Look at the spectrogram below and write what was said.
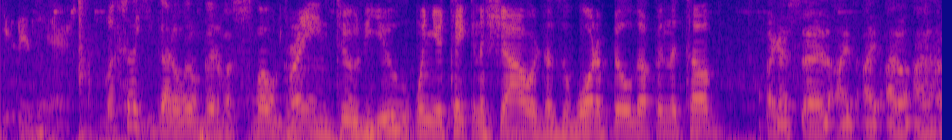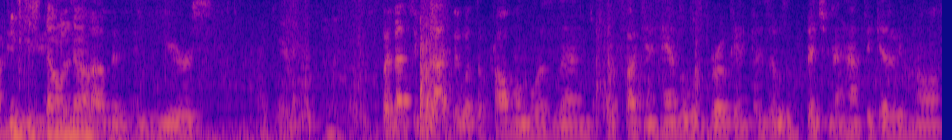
Get in here. Looks like you got a little bit of a slow drain too. Do you, when you're taking a shower, does the water build up in the tub? Like I said, I I, I don't I haven't You used just don't this know. tub in, in years. I get it. But that's exactly what the problem was then. The fucking handle was broken because it was a bitch and a half to get it even off.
